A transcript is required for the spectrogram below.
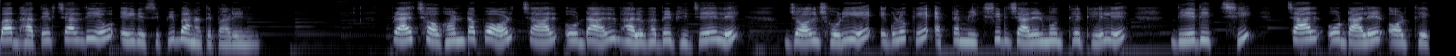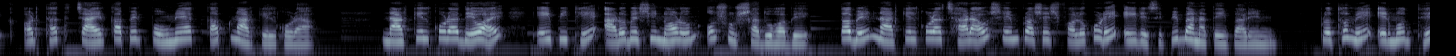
বা ভাতের চাল দিয়েও এই রেসিপি বানাতে পারেন। প্রায় ছ ঘণ্টা পর চাল ও ডাল ভালোভাবে ভিজে এলে জল ঝরিয়ে এগুলোকে একটা মিক্সির জালের মধ্যে ঢেলে দিয়ে দিচ্ছি চাল ও ডালের অর্ধেক, অর্থাৎ চায়ের কাপের পৌনে এক কাপ নারকেল কোড়া। নারকেল কোড়া দেওয়ায় এই পিঠে আরও বেশি নরম ও সুস্বাদু হবে। তবে নারকেল কোড়া ছাড়াও সেম প্রসেস ফলো করে এই রেসিপি বানাতেই পারেন। প্রথমে এর মধ্যে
